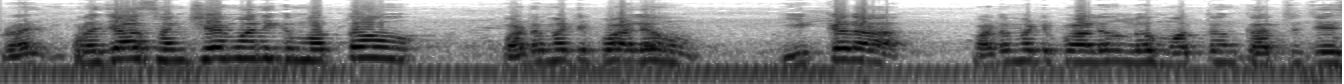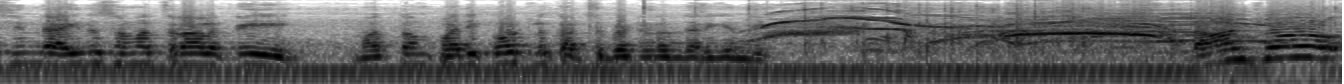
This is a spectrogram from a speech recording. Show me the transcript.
ప్ర- ప్రజా సంక్షేమానికి మొత్తం పడమటిపాలెం ఇక్కడ పడమటిపాలెంలో మొత్తం ఖర్చు చేసింది ఐదు సంవత్సరాలకి మొత్తం పది కోట్లు ఖర్చు పెట్టడం జరిగింది. దాంట్లో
